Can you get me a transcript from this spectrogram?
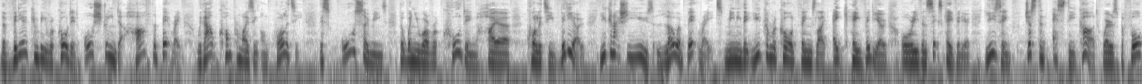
the video can be recorded or streamed at half the bitrate without compromising on quality. This also means that when you are recording higher quality video, you can actually use lower bit rates, meaning that you can record things like 8K video or even 6K video using just an SD card, whereas before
